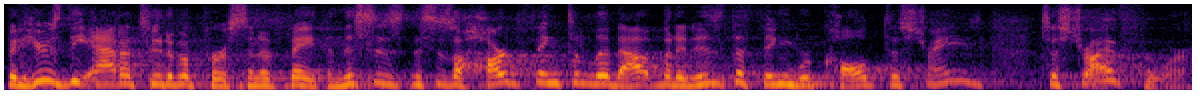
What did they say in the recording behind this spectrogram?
But here's the attitude of a person of faith. And this is, this is a hard thing to live out, but it is the thing we're called to strive, to strive for.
